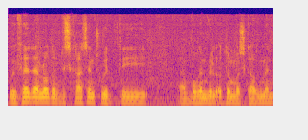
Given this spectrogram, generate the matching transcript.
We've had a lot of discussions with the uh, Bougainville Autonomous Government,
